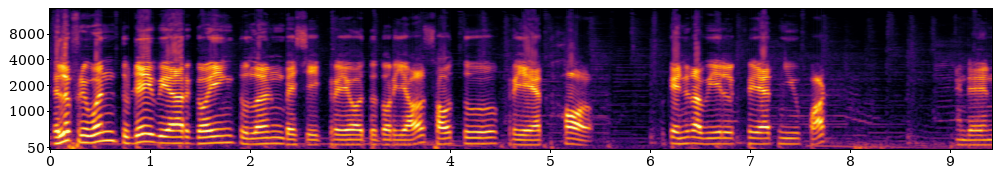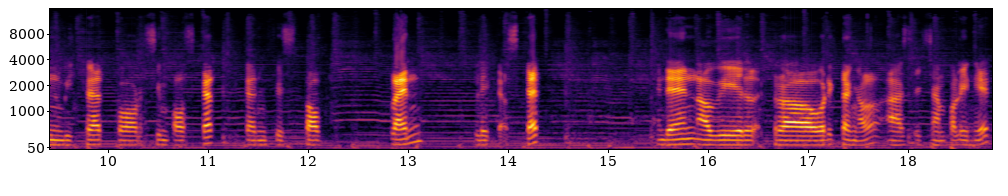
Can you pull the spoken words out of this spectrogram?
Hello everyone, today we are going to learn basic Creo tutorials how to create hole. Okay, now I will create new part and then we create for simple sketch. You can just stop plan, click sketch and then I will draw rectangle as example in here.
